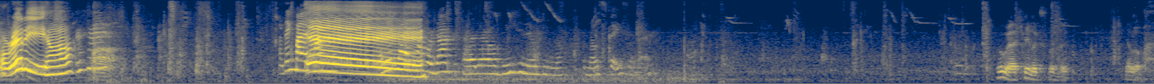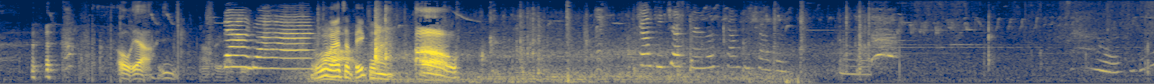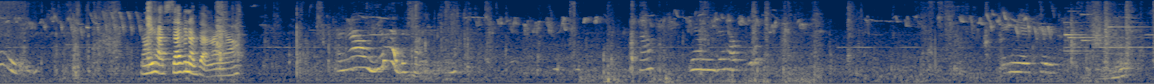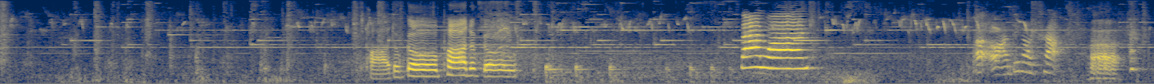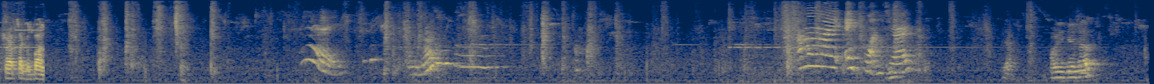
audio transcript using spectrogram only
Already, huh? Mhm. I think by the time, I think by Yay! the time we're done, uh, there'll be there'll be no, no space in there. Ooh, that tree looks a little bit yellow. Oh, yeah. Not very happy. Dad, Ooh, that's a big one. Oh! Have seven of them, Aya. And now you have to find them. Huh? You want me to help you? Give me a. Pot of gold, pot of gold. Trapped. Trapped like a bunny. Hey! Another one. I'm on my eighth one, right? Yeah. How many games have?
